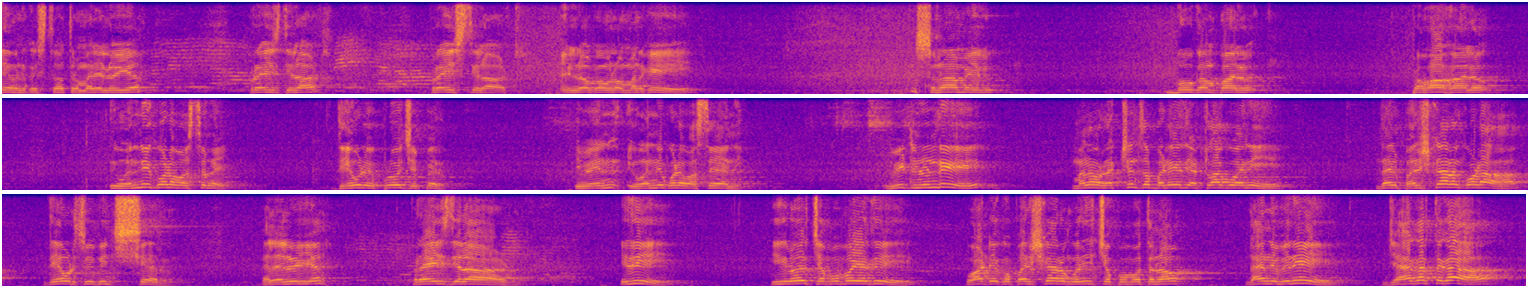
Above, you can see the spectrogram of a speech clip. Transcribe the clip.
దేవునికి స్తోత్రం. అలెలుయ్య praise తిలాట్ praise తిలాట్ ఈ లోకంలో మనకి సునామీలు భూకంపాలు ప్రవాహాలు ఇవన్నీ కూడా వస్తున్నాయి. దేవుడు ఎప్పుడో చెప్పారు ఇవన్నీ ఇవన్నీ కూడా వస్తాయని. వీటి నుండి మనం రక్షించబడేది ఎట్లాగో అని దాని పరిష్కారం కూడా దేవుడు చూపించారు. అలెలుయ్య ప్రైజ్ దిలాడ్ ఇది ఈరోజు చెప్పబోయేది వాటి యొక్క పరిష్కారం గురించి చెప్పబోతున్నాం. దాన్ని విని జాగ్రత్తగా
